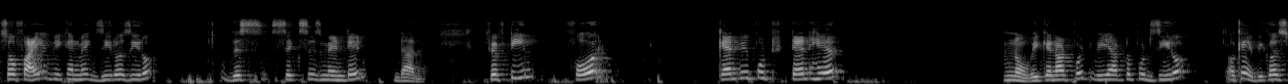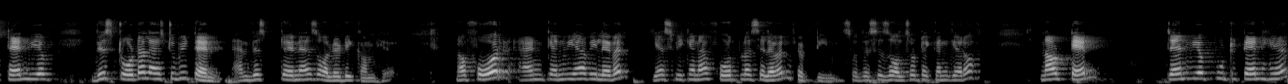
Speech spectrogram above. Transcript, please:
so 5 we can make 0 0 this 6 is maintained done. 15 4 can we put 10 here? No we cannot put. We have to put 0 okay because 10 we have this total has to be 10 and this 10 has already come here. Now 4 and can we have 11 yes we can have 4 plus 11 15 so this is also taken care of. Now 10 10 we have put 10 here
